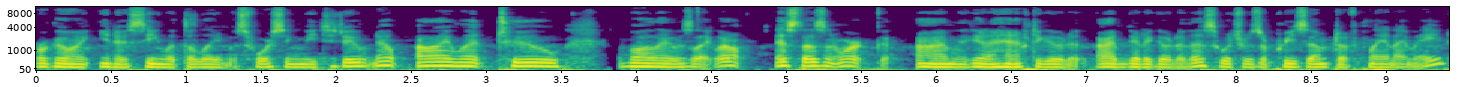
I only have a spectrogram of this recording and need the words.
or going you know seeing what the lane was forcing me to do nope i went to the ball i was like well this doesn't work. I'm gonna have to go to i'm gonna go to this which was a presumptive plan i made.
